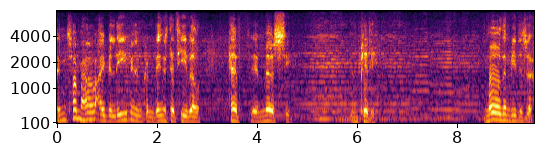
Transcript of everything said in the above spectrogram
And somehow I believe and am convinced that he will have mercy and pity more than we deserve.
